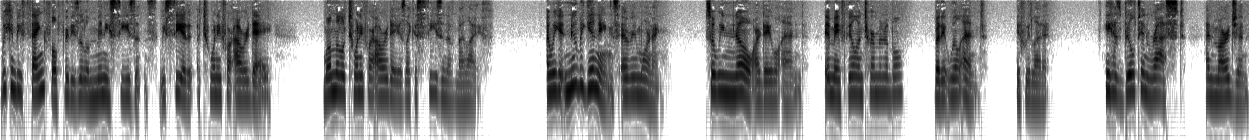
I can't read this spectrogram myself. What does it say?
We can be thankful for these little mini seasons. We see it a 24 hour day. One little 24 hour day is like a season of my life. And we get new beginnings every morning. So we know our day will end. It may feel interminable, but it will end if we let it. He has built in rest and margin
